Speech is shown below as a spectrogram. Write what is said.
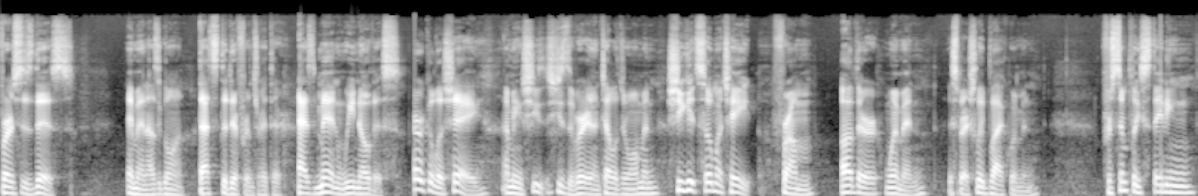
versus this. Hey man, how's it going? That's the difference right there. As men, we know this. Erica Leshai, I mean, she's she's a very intelligent woman. She gets so much hate from other women, especially black women, for simply stating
